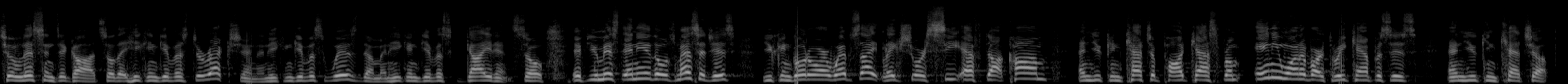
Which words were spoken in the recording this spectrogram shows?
to listen to God so that He can give us direction and He can give us wisdom and He can give us guidance. So if you missed any of those messages, you can go to our website, lakeshorecf.com, and you can catch a podcast from any one of our three campuses and you can catch up.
